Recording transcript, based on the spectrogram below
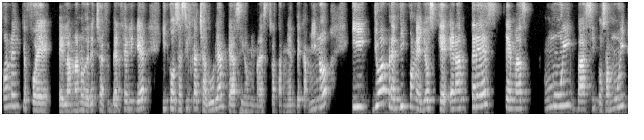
Honen, que fue eh, la mano derecha de Bert Hellinger, y con Cecil Cachadurian, que ha sido mi maestra también de camino. Y yo aprendí con ellos que eran tres temas muy básicos, o sea, muy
